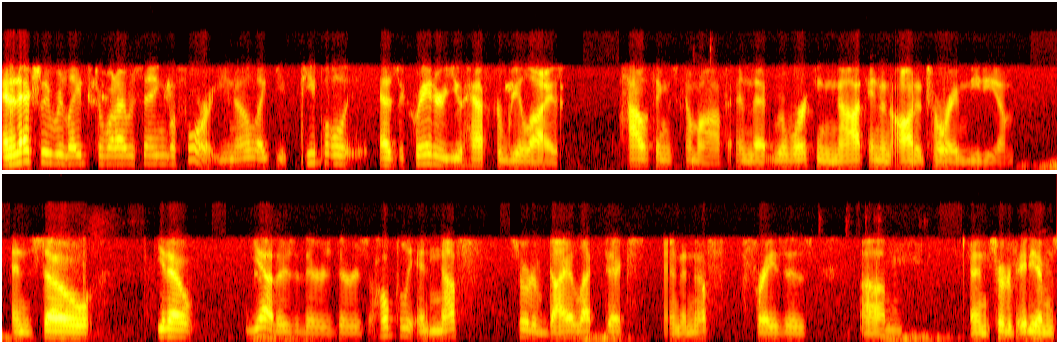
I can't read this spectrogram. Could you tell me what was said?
and it actually relates to what i was saying before you know like people as a creator you have to realize how things come off and that we're working not in an auditory medium and so you know yeah there's there's there's hopefully enough sort of dialectics and enough phrases um, and sort of idioms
